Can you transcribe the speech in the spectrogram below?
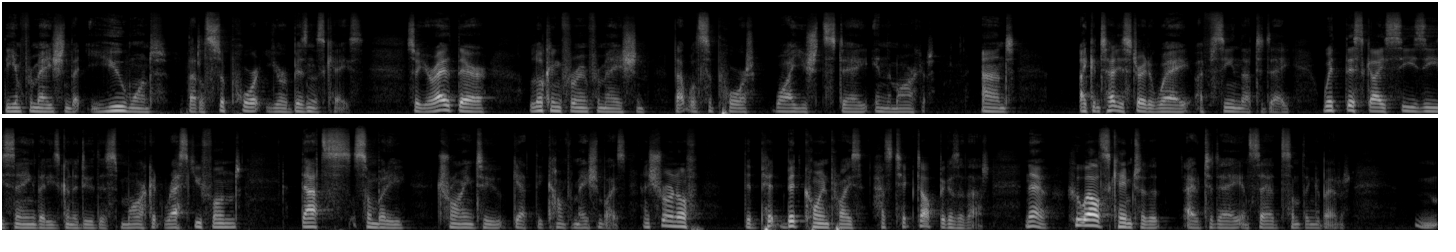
the information that you want that'll support your business case. So you're out there looking for information that will support why you should stay in the market. And I can tell you straight away, I've seen that today. With this guy CZ saying that he's going to do this market rescue fund, that's somebody trying to get the confirmation bias. And sure enough, the Bitcoin price has ticked up because of that. Now, who else came to the, out today and said something about it?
